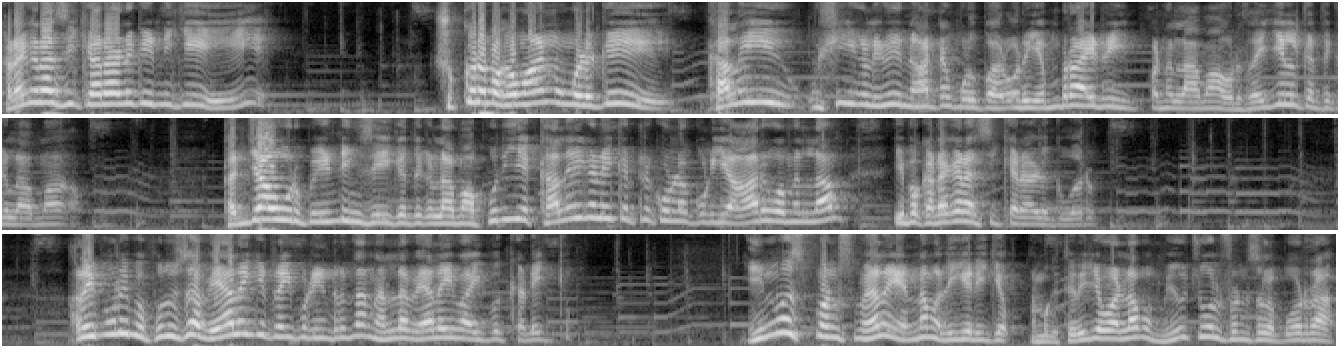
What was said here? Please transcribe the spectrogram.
கடகராசிக்காரர்களுக்கு இன்னைக்கு சுக்கர பகவான் உங்களுக்கு கலை விஷயங்களிலே நாட்டம் கொடுப்பார். ஒரு எம்ப்ராய்டரி பண்ணலாமா? ஒரு தையல் கற்றுக்கலாமா தஞ்சாவூர் பெயிண்டிங் செய்ய கற்றுக்கலாமா புதிய கலைகளை கற்றுக்கொள்ளக்கூடிய ஆர்வம் எல்லாம் இப்போ கடகராசிக்காரர்களுக்கு வரும். அதே போல் இப்போ புதுசாக வேலைக்கு ட்ரை பண்ணிட்டு இருந்தால் நல்ல வேலை வாய்ப்பு கிடைக்கும். இன்வெஸ்ட்மெண்ட்ஸ் மேலே எண்ணம் அதிகரிக்கும். நமக்கு தெரிஞ்சவெல்லாம் இப்போ மியூச்சுவல் ஃபண்ட்ஸில் போடுறா.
